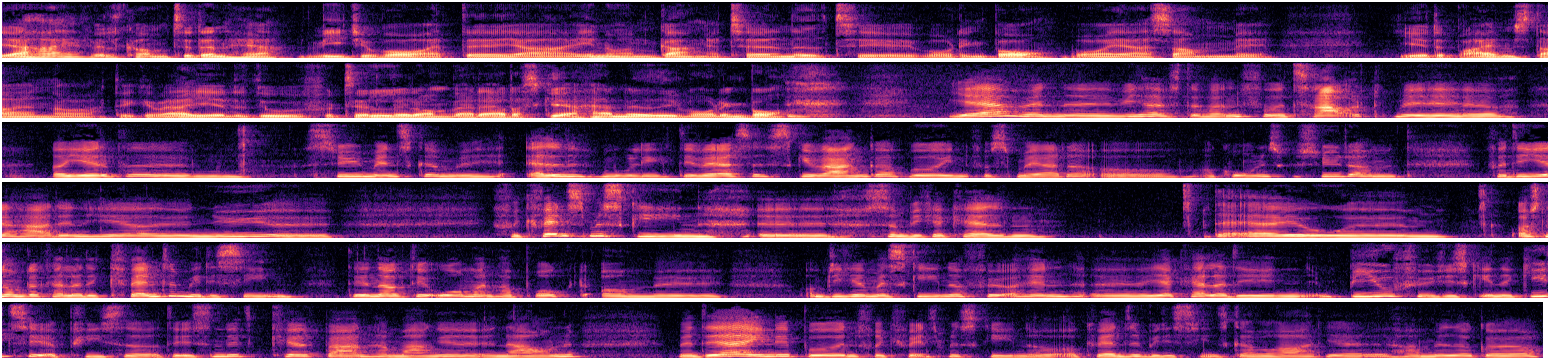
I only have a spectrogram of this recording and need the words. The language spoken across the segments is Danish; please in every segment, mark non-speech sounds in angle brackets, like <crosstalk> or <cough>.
Ja, hej. Velkommen til den her video, hvor at, øh, jeg endnu en gang er taget ned til Vordingborg, hvor jeg er sammen med Jette Breidenstein, og det kan være, Jette, du vil fortælle lidt om, hvad der er, der sker hernede i Vordingborg. <laughs> Ja, men øh, vi har efterhånden fået travlt med øh, at hjælpe øh, syge mennesker med alle mulige diverse skivanker, både inden for smerter og, og kroniske sygdomme, fordi jeg har den her øh, nye øh, frekvensmaskine, øh, som vi kan kalde den. Der er jo øh, også nogen, der kalder det kvantemedicin. Det er nok det ord, man har brugt om, øh, om de her maskiner førhen. Øh, jeg kalder det en biofysisk energiterapi, så det er sådan lidt kært barn har mange øh, navne. Men det er egentlig både en frekvensmaskine og, kvantemedicinsk apparat, jeg har med at gøre.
